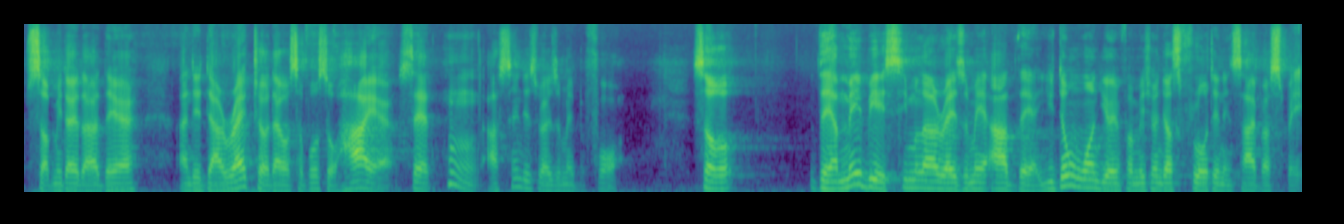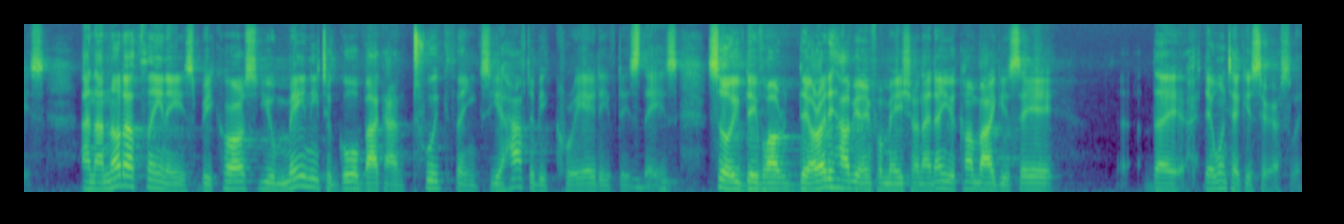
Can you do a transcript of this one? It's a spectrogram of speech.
submitted her there. And the director that was supposed to hire said, hmm, I've seen this resume before. So there may be a similar resume out there. You don't want your information just floating in cyberspace. And another thing is because you may need to go back and tweak things, you have to be creative these mm-hmm. days. So if they've they already have your information and then you come back, you say, they, they won't take you seriously.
